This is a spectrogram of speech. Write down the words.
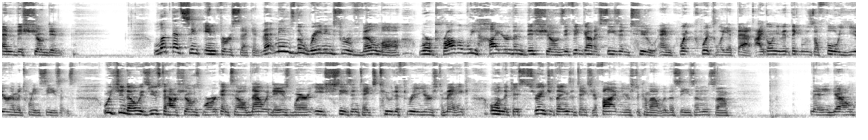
and this show didn't. Let that sink in for a second. That means the ratings for Velma were probably higher than this show's if it got a season 2, and quite quickly at that. I don't even think it was a full year in between seasons. Which, you know, is used to how shows work until nowadays where each season takes two to three years to make. Or in the case of Stranger Things, it takes you five years to come out with a season, so... There you go.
